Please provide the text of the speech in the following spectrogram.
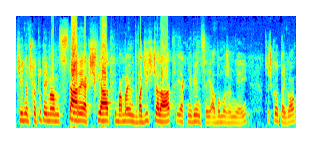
Czyli na przykład tutaj mam stare jak świat, chyba mają 20 lat, jak nie więcej, albo może mniej, coś koło tego.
